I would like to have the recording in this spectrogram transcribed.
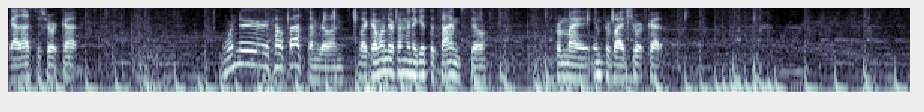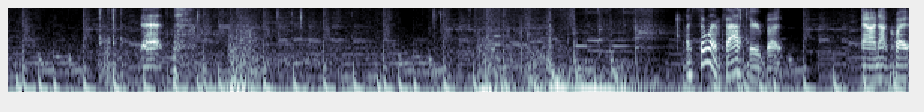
Yeah, that's the shortcut. I wonder how fast I'm going. Like, I wonder if I'm gonna get the time still from my improvised shortcut. Still went faster, but... No, not quite.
